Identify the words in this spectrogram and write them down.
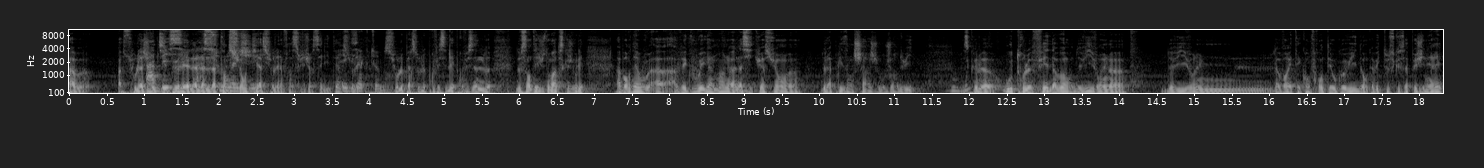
à, ah, à soulager un petit peu la, tension qu'il y a sur les infrastructures sanitaires, sur, les, sur le, le les professionnels de, santé, justement, parce que je voulais aborder avec vous également la, situation euh, de la prise en charge aujourd'hui. Mhm. Parce que, le, outre le fait d'avoir de vivre une, de vivre, d'avoir été confronté au Covid, donc avec tout ce que ça peut générer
